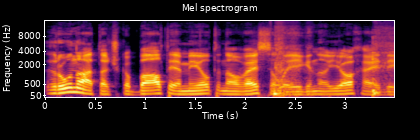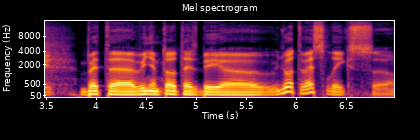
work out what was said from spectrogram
runā taču, ka baltie milti nav veselīgi, no Johaidī. Bet uh, viņam toties bija uh, ļoti veselīgs uh,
